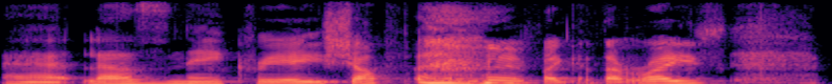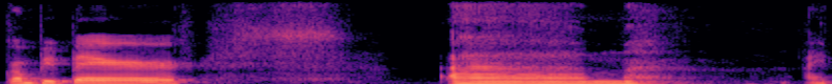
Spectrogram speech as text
Uh, Lasne Create Shop, if I get that right. Grumpy Bear. Um, I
